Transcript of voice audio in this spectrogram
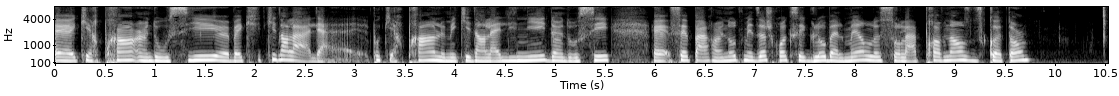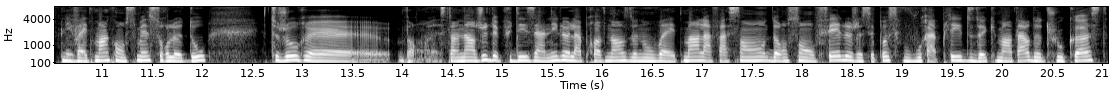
euh, qui reprend un dossier euh, ben, qui, qui est dans la, pas qui reprend, là, mais qui est dans la lignée d'un dossier euh, fait par un autre média. Je crois que c'est Global Mail là, sur la provenance du coton les vêtements qu'on se met sur le dos. Toujours, euh, bon, c'est un enjeu depuis des années, là, la provenance de nos vêtements, la façon dont sont faits. Là, je sais pas si vous vous rappelez du documentaire de True Cost.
